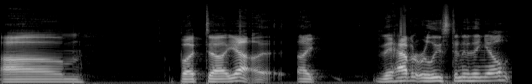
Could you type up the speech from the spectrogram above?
Um, but uh, yeah, uh, like they haven't released anything else,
